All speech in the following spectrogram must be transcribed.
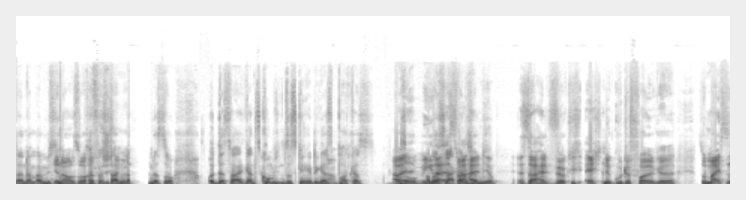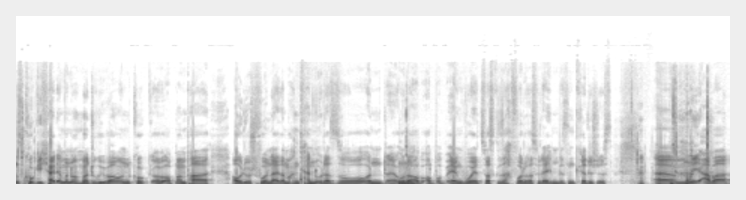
Dann hat man mich Genau so hat es verstanden. das, so. und das war halt ganz komisch und das ging den ganzen Ja. Podcast. Aber so. wie Aber gesagt, es lag es war halt Es war halt wirklich echt eine gute Folge. So meistens gucke ich halt immer noch mal drüber und gucke, ob man ein paar Audiospuren leider machen kann oder so und äh, oder Mhm. ob, ob, ob irgendwo jetzt was gesagt wurde, was vielleicht ein bisschen kritisch ist. Ähm, nee, aber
